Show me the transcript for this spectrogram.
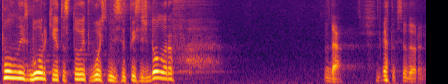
полной сборке это стоит 80 тысяч долларов. Да, это все дорого.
